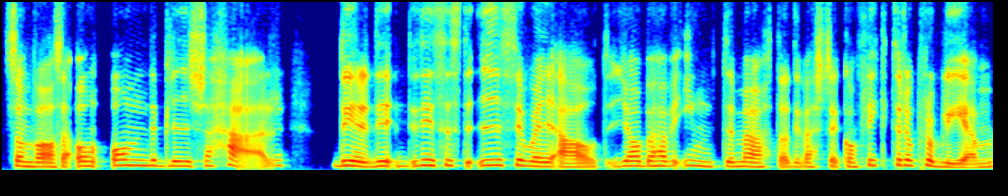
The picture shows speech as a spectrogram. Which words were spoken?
som var så här, om, om det blir så här, det är det, this is the easy way out, jag behöver inte möta diverse konflikter och problem.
